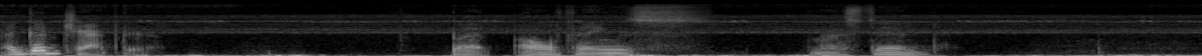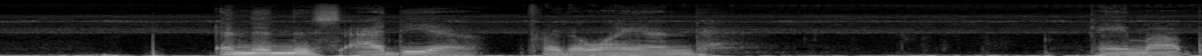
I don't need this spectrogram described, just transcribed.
A good chapter. But all things must end. And then this idea for the land came up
